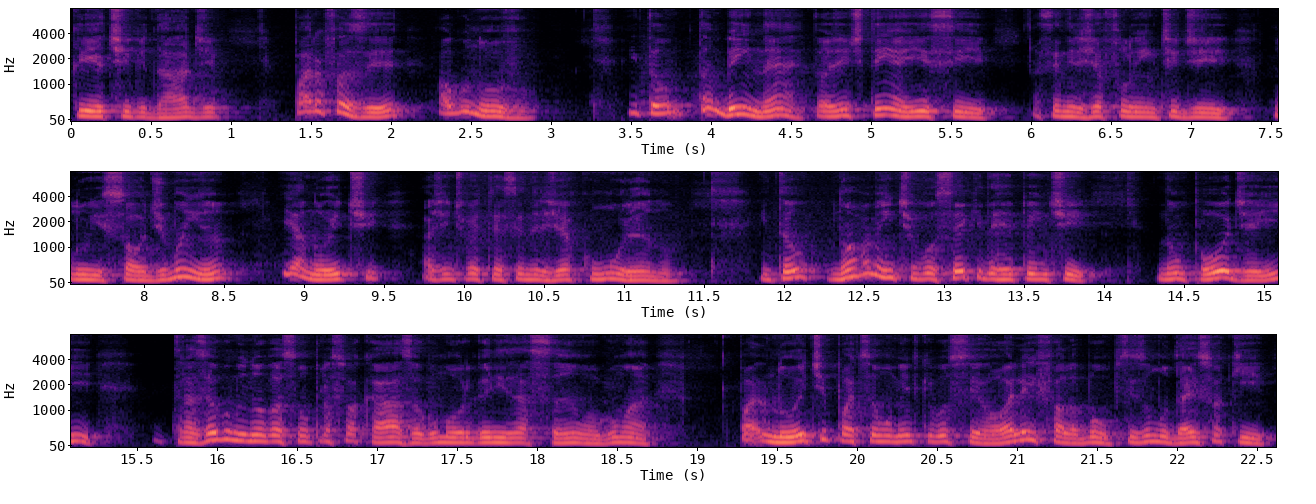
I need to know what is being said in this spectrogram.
criatividade para fazer algo novo. Então, também, né? Então a gente tem aí esse, essa energia fluente de lua e sol de manhã, e à noite a gente vai ter essa energia com Urano. Então, novamente, você que de repente não pôde aí trazer alguma inovação para sua casa, alguma organização, alguma noite pode ser um momento que você olha e fala, bom, preciso mudar isso aqui,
